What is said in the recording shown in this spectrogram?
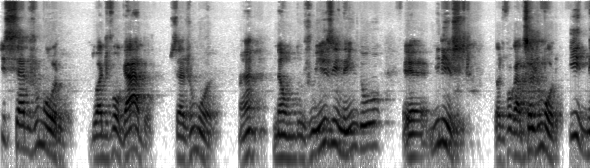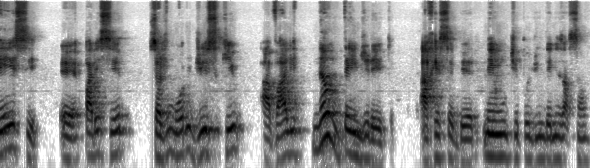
de Sérgio Moro, do advogado Sérgio Moro, né? não do juiz e nem do é, ministro, do advogado Sérgio Moro. E nesse é, parecer, Sérgio Moro diz que a Vale não tem direito a receber nenhum tipo de indenização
